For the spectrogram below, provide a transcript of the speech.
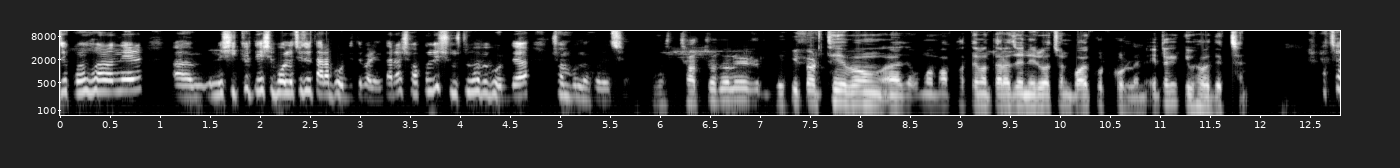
যে কোনো ধরনের মানে শিক্ষার্থী এসে বলেছে যে তারা ভোট দিতে পারেন। তারা সকলেই সুষ্ঠুভাবে ভোট দেওয়া সম্পন্ন করেছে। ছাত্র দলের ভিপি প্রার্থী এবং ফাতেমা তারা যে নির্বাচন বয়কট করলেন এটাকে কীভাবে দেখছেন? আচ্ছা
